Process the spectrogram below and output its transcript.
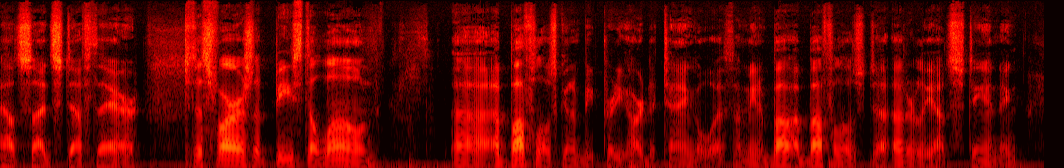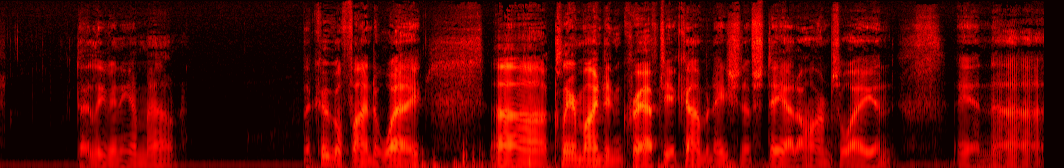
outside stuff there. Just as far as a beast alone, uh, a buffalo's going to be pretty hard to tangle with. I mean, a, bu- a buffalo's utterly outstanding. Did I leave any of them out? The Cougar will find a way. Uh, clear-minded and crafty, a combination of stay out of harm's way and and uh,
